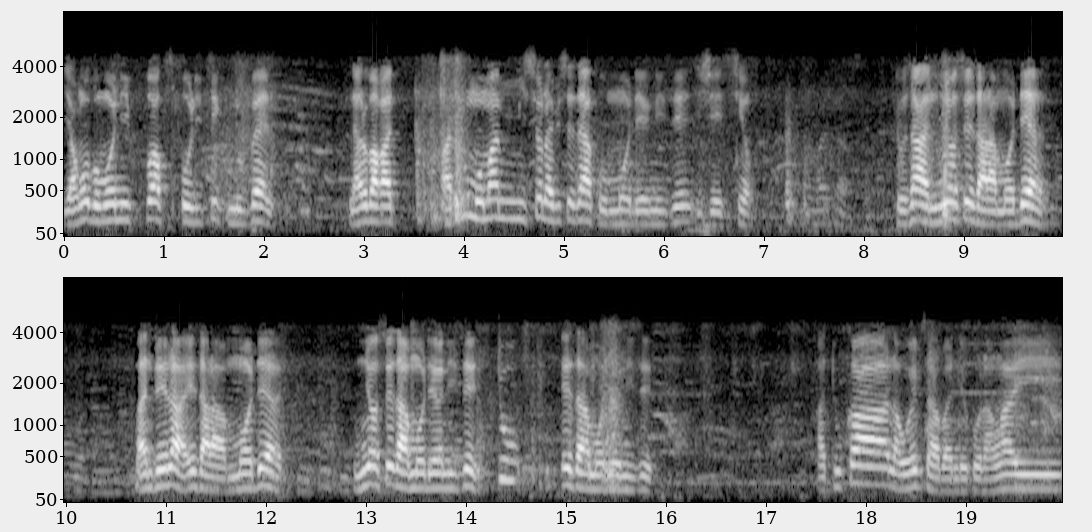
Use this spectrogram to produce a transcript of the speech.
Yango bomoni force politique nouvelle. Nalobaka à tout moment mission na biso eza ya ko moderniser gestion. Toza nyonso ezala moderne, banzela ezala moderne, nyonso ezala moderniser, tout ezala moderniser. En tout cas, na koyebisa ba ndeko na ngai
